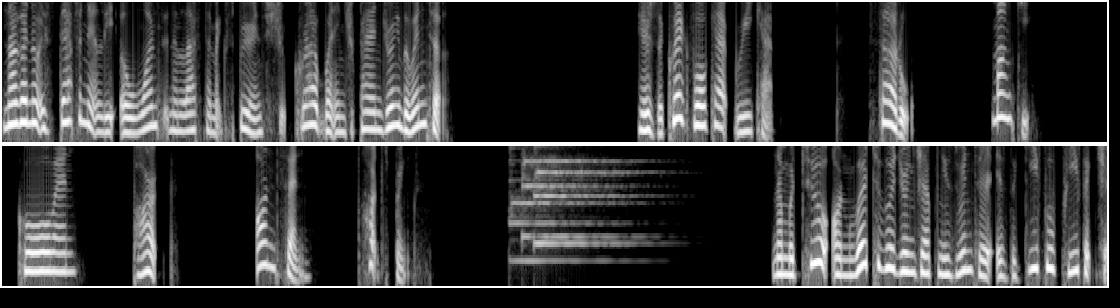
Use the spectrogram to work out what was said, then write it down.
Nagano is definitely a once in a lifetime experience you should grab when in Japan during the winter. Here's a quick vocab recap Saru, monkey, koen, park onsen, hot springs. Number two on where to go during Japanese winter is the Gifu Prefecture.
